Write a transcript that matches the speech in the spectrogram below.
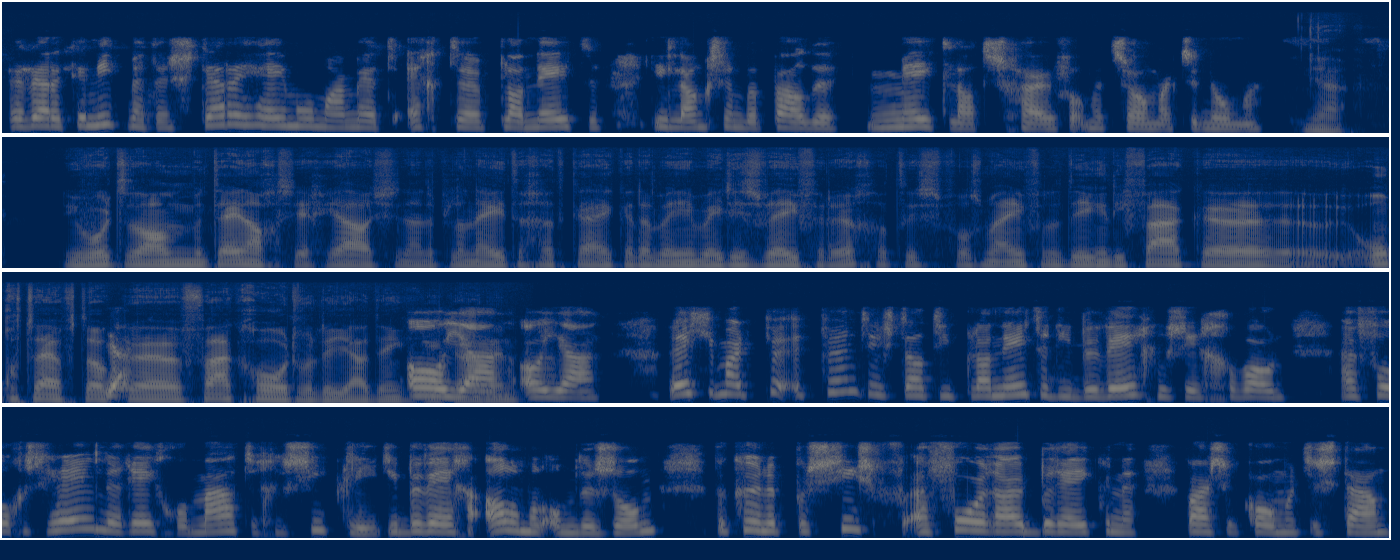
we werken niet met een sterrenhemel, maar met echte planeten die langs een bepaalde meetlat schuiven, om het zo maar te noemen. Ja, nu wordt er dan meteen al gezegd, ja, als je naar de planeten gaat kijken, dan ben je een beetje zweverig. Dat is volgens mij een van de dingen die vaak, uh, ongetwijfeld ook ja. uh, vaak gehoord worden, ja, denk oh, ik. Ja, oh ja, Weet je, maar het, het, punt is dat die planeten, die bewegen zich gewoon uh, volgens hele regelmatige cycli. Die bewegen allemaal om de zon. We kunnen precies vooruit berekenen waar ze komen te staan.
